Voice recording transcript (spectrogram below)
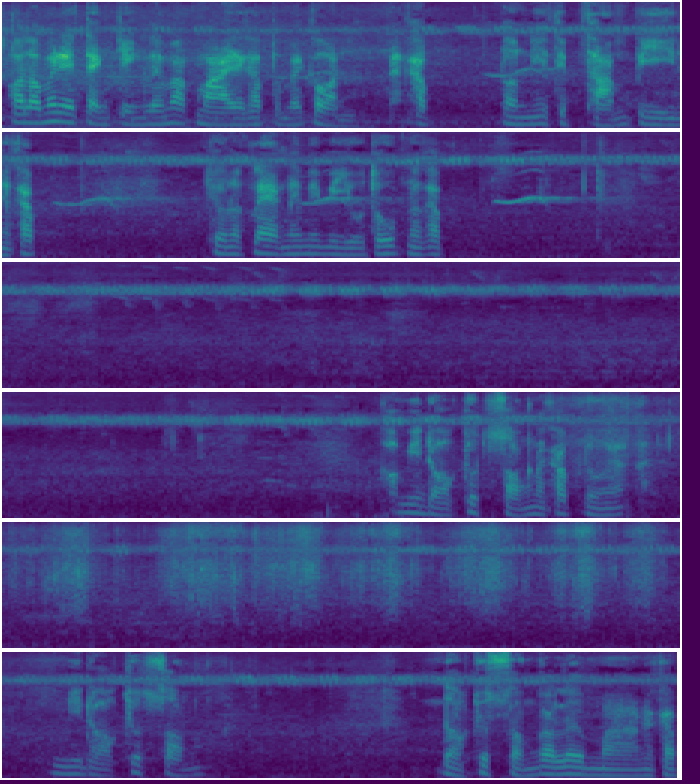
เพราะเราไม่ได้แต่งกิ่งเลยมากมายเลยครับสมัยก่อนนะครับ ตอนนี้สิบสามปีนะครับ ช่วงแรกๆนี่ไม่มี YouTube นะครับเขามีดอกชุดสองนะครับ ดูฮะมีดอกชุดสอง ดอกชุดสองก็เริ่มมานะครับ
